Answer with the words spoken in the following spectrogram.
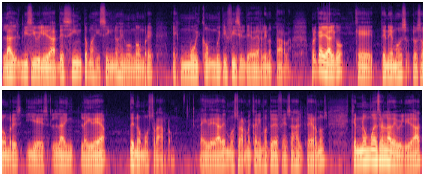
la visibilidad de síntomas y signos en un hombre es muy, muy difícil de verla y notarla. Porque hay algo que tenemos los hombres y es la, la idea de no mostrarlo. La idea de mostrar mecanismos de defensa alternos que no muestren la debilidad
